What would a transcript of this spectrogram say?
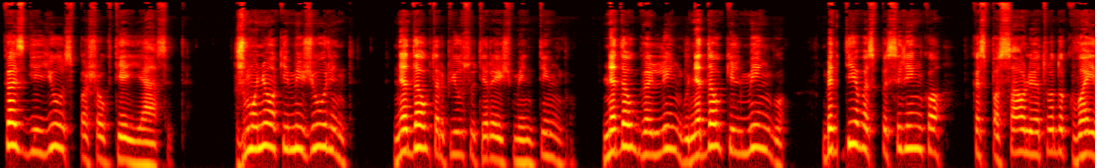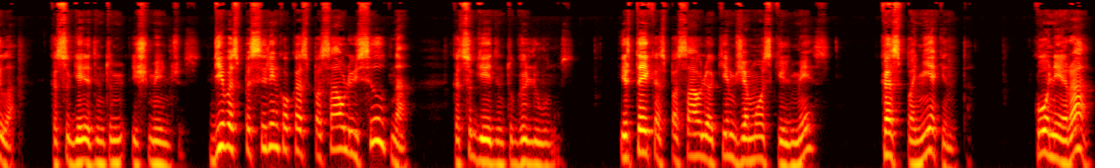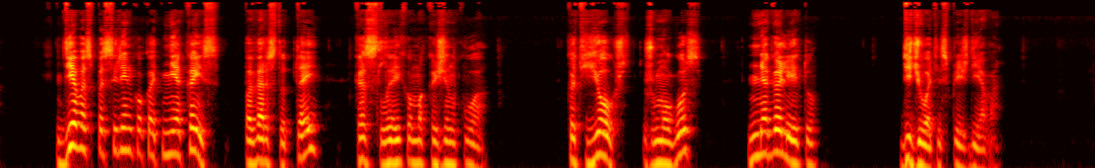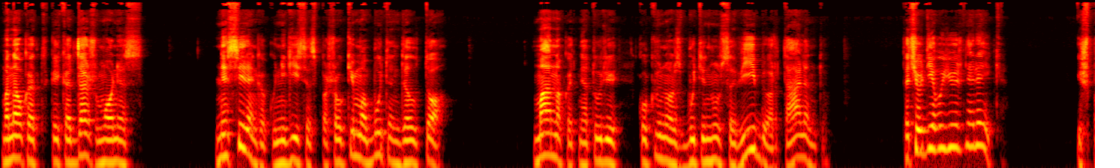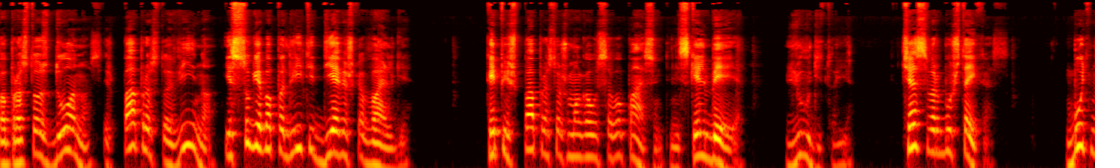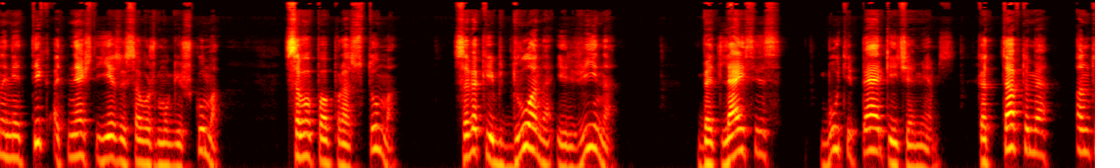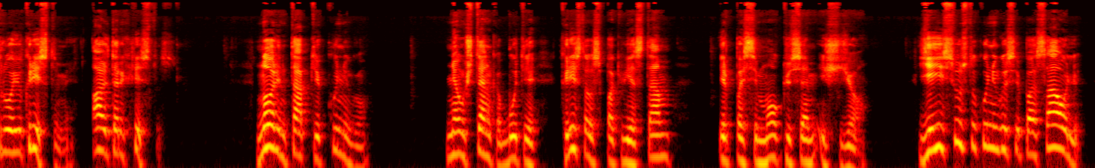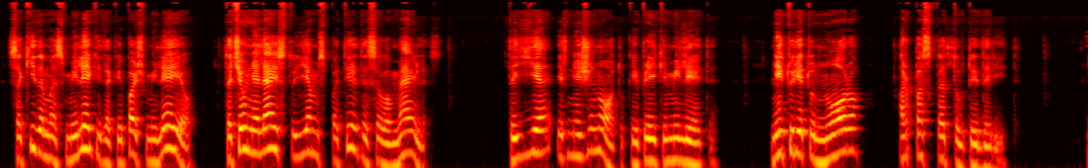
kasgi jūs pašauktieji esate. Žmonių akimi žiūrint, nedaug tarp jūsų yra išmintingų, nedaug galingų, nedaug kilmingų, bet Dievas pasirinko, kas pasaulyje atrodo kvaila, kad sugėdintum išminčius. Dievas pasirinko, kas pasauliui silpna, kad sugėdintų galiūnus. Ir tai, kas pasaulio akim žemos kilmės, kas paniekinta, ko nėra, Dievas pasirinko, kad niekais paverstų tai, kas laikoma kažinkuo, kad joks žmogus negalėtų didžiuotis prieš Dievą. Manau, kad kai kada žmonės nesirenka kunigystės pašaukimo būtent dėl to. Mano, kad neturi kokių nors būtinų savybių ar talentų. Tačiau Dievui jų ir nereikia. Iš paprastos duonos ir paprasto vyno jis sugeba padaryti dievišką valgį. Kaip iš paprasto žmogaus savo pasiuntinį, skelbėją, liudytoją. Čia svarbu štai kas. Būtina ne tik atnešti Jėzui savo žmogiškumą, savo paprastumą, save kaip duoną ir vyną, bet leisis būti perkeičiamiems, kad taptume antruoju Kristumi, alter Kristus. Norint tapti kunigu, neužtenka būti Kristaus pakviestam ir pasimokiusiam iš jo. Jei įsiūstų kunigus į pasaulį, sakydamas mylėkite, kaip aš mylėjau, tačiau neleistų jiems patirti savo meilės, tai jie ir nežinotų, kaip reikia mylėti, nei turėtų noro ar paskatų tai daryti.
